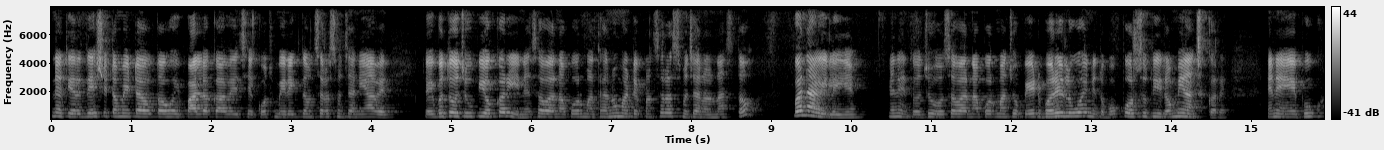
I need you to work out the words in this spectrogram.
ને અત્યારે દેશી ટમેટા આવતા હોય, પાલક આવે છે, કોથમીર એકદમ સરસ મજાની આવે. તો એ બધો જ ઉપયોગ કરીને સવારના પોરમાં ધાનો માટે પણ સરસ મજાનો નાસ્તો બનાવી લઈએ. એને તો જો સવારના પોરમાં જો પેટ ભરેલું હોય ને તો બપોર સુધી રમ્યા જ કરે. એને એ ભૂખ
